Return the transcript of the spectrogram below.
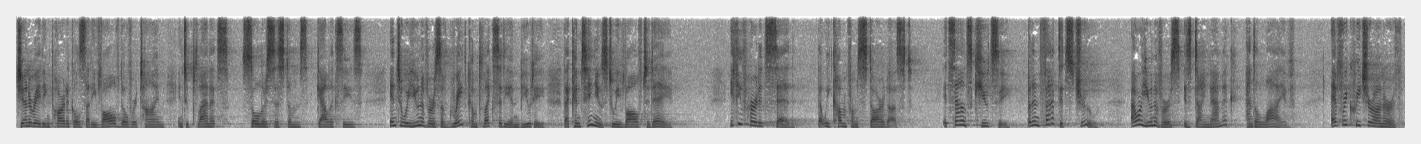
generating particles that evolved over time into planets, solar systems, galaxies, into a universe of great complexity and beauty that continues to evolve today. If you've heard it said that we come from stardust, it sounds cutesy, but in fact it's true. Our universe is dynamic and alive. Every creature on earth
